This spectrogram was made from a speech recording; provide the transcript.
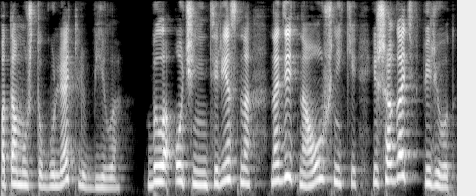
потому что гулять любила. Было очень интересно надеть наушники и шагать вперед,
